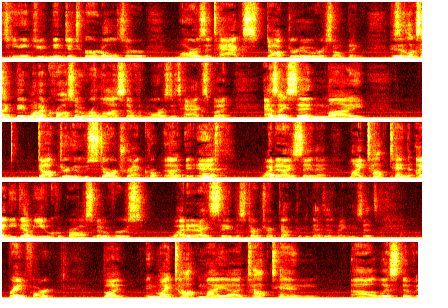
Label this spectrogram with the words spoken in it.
Teenage Mutant Ninja Turtles or Mars Attacks Doctor Who or something. Because it looks like they want to cross over a lot of stuff with Mars Attacks, but as I said in my Doctor Who Star Trek, uh, eh, why did I say that? My top 10 IDW crossovers, why did I say the Star Trek Doctor Who? That doesn't make any sense. Brain fart. But in my top my uh, top 10 uh, list of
